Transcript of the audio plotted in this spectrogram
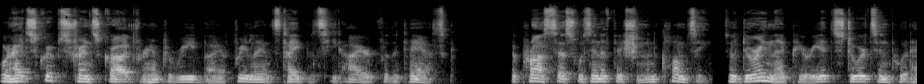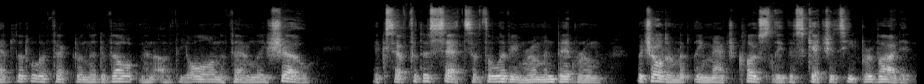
or had scripts transcribed for him to read by a freelance typist he'd hired for the task. The process was inefficient and clumsy, so during that period, Stewart's input had little effect on the development of the All in the Family show, except for the sets of the living room and bedroom, which ultimately matched closely the sketches he'd provided.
